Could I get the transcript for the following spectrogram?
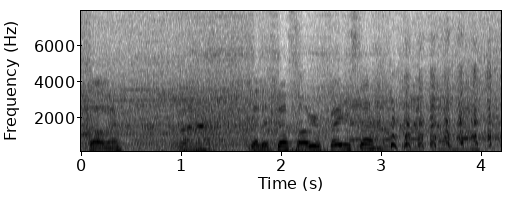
What's up, man? You got the dust all your face, huh?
